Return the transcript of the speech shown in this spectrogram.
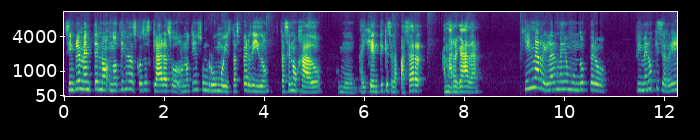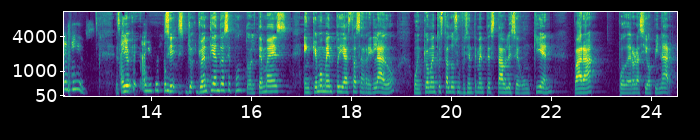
simplemente no, no tienes las cosas claras o, no tienes un rumbo y estás perdido, estás enojado, como hay gente que se la pasa amargada, quieren arreglar medio mundo, pero primero que se arreglen ellos. Es que yo, sí, yo, yo entiendo ese punto. El tema es en qué momento ya estás arreglado o en qué momento estás lo suficientemente estable según quién para poder ahora sí opinar.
